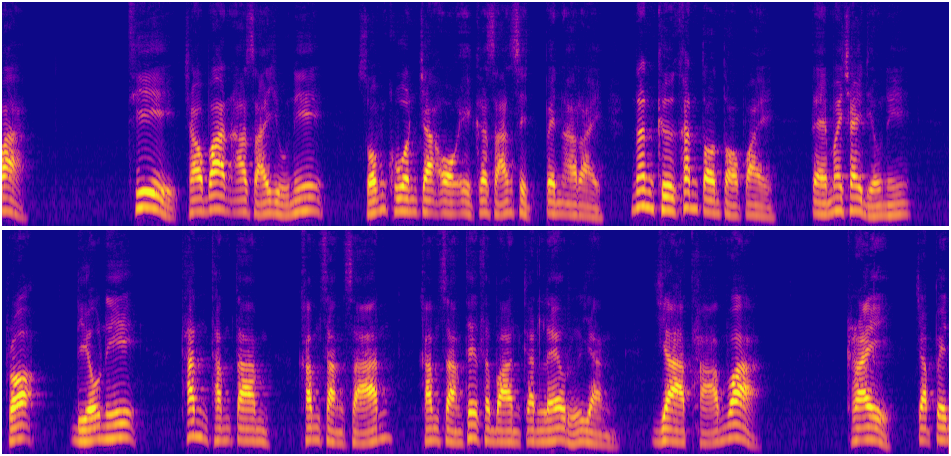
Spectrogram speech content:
ว่า ที่ชาวบ้านอาศัยอยู่นี้ สมควรจะออกเอกสารสิทธิ์เป็นอะไร นั่นคือขั้นตอนต่อไป แต่ไม่ใช่เดี๋ยวนี้ เพราะเดี๋ยวนี้ท่านทำตามคำสั่งศาลคำสั่งเทศบาลกันแล้วหรือยัง อย่าถามว่า ใครจะเป็น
